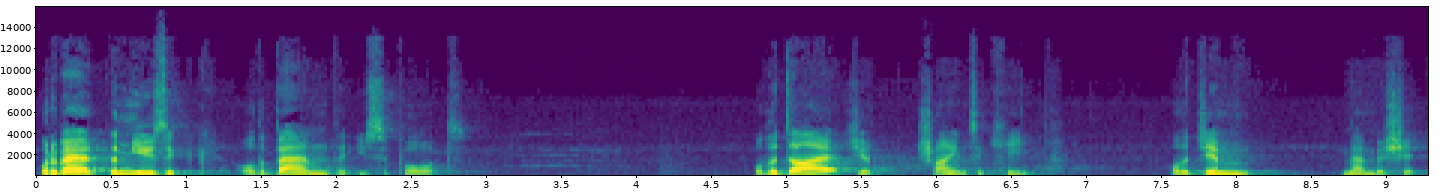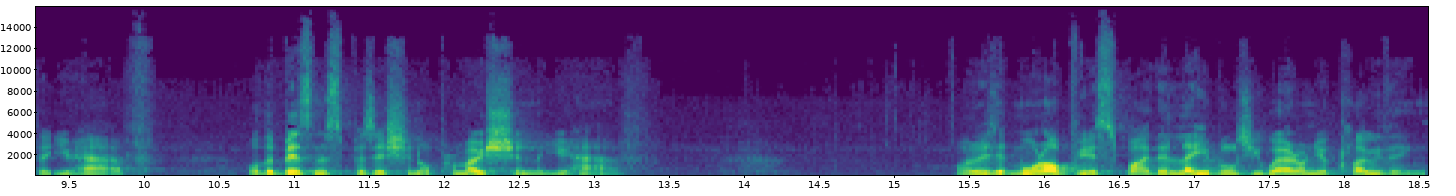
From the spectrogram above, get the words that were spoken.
What about the music or the band that you support? Or the diet you're trying to keep? Or the gym membership that you have? Or the business position or promotion that you have? Or is it more obvious by the labels you wear on your clothing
